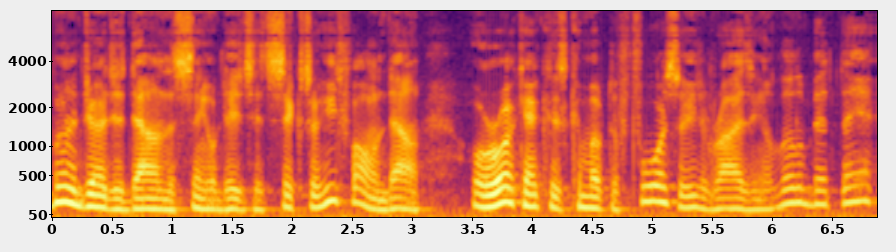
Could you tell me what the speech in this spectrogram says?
Buttigieg is down in the single digits, 6. So he's falling down. O'Rourke has come up to 4, so he's rising a little bit there.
